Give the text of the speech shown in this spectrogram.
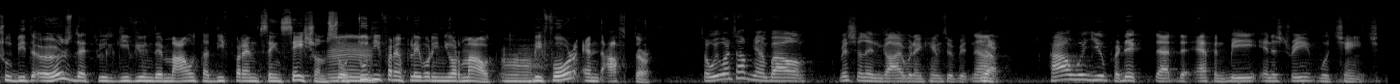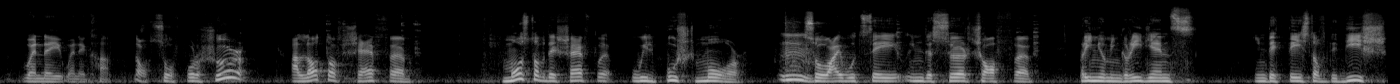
should be the herbs that will give you in the mouth a different sensation. So two Mm. different flavor in your mouth Ah. before and after. So we were talking about Michelin Guide when it came to Vietnam. Yeah. How would you predict that the F and B industry will change when they when they come? No, so for sure, a lot of chef, uh, most of the chef uh, will push more. So I would say in the search of uh, premium ingredients, in the taste of the dish,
